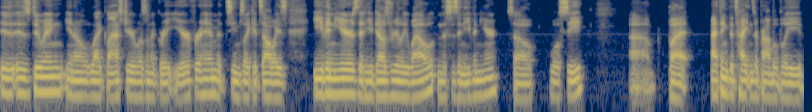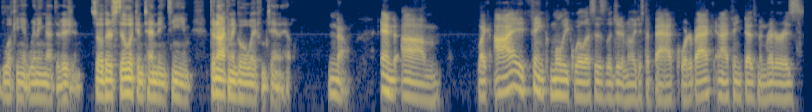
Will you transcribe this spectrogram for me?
is, is doing. You know, like last year wasn't a great year for him. It seems like it's always even years that he does really well, and this is an even year. So we'll see. Um, but I think the Titans are probably looking at winning that division. So they're still a contending team. They're not going to go away from Tannehill. No. And um like I think Malik Willis is legitimately just a bad quarterback, and I think Desmond Ridder is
